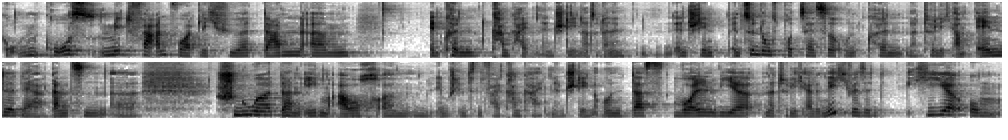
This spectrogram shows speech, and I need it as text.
groß mitverantwortlich für, dann ähm, können Krankheiten entstehen. Also dann entstehen Entzündungsprozesse und können natürlich am Ende der ganzen äh, Schnur dann eben auch ähm, im schlimmsten Fall Krankheiten entstehen. Und das wollen wir natürlich alle nicht. Wir sind hier, um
